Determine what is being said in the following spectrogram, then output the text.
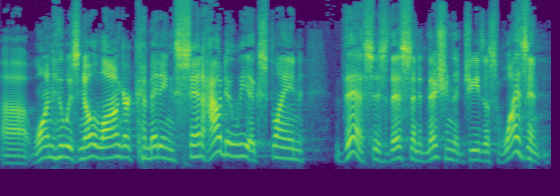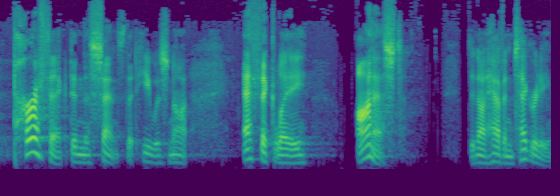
uh, one who was no longer committing sin. How do we explain this? Is this an admission that Jesus wasn't perfect in the sense that he was not ethically honest, did not have integrity?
